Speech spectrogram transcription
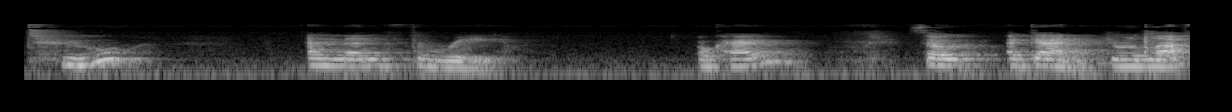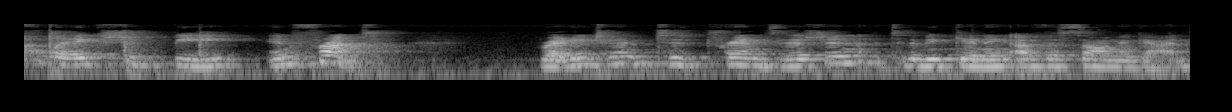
two, and then three, okay? So again, your left leg should be in front, ready to, to transition to the beginning of the song again,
